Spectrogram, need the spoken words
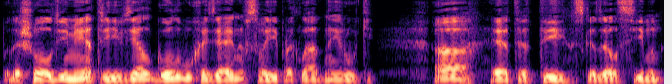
Подошел Диметрий и взял голову хозяина в свои прокладные руки. «А, это ты!» — сказал Симон.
